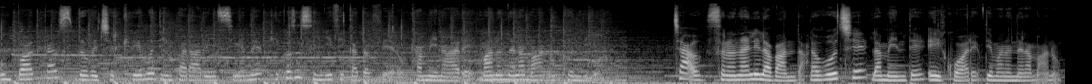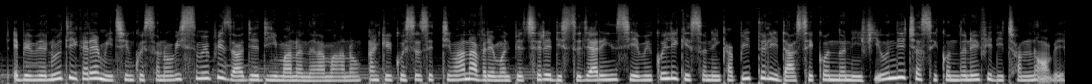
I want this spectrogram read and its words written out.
un podcast dove cercheremo di imparare insieme che cosa significa davvero camminare mano nella mano con Dio. Ciao, sono Nelly Lavanda, la voce, la mente e il cuore di Mano nella Mano. E benvenuti cari amici in questo nuovissimo episodio di Mano nella Mano. Anche questa settimana avremo il piacere di studiare insieme quelli che sono i capitoli da Secondo Nefi 11 a Secondo Nefi 19.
